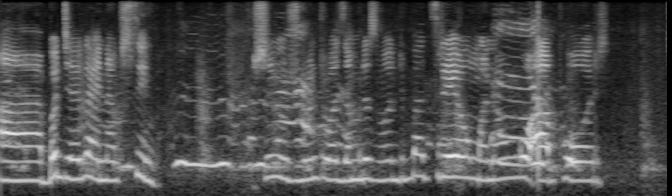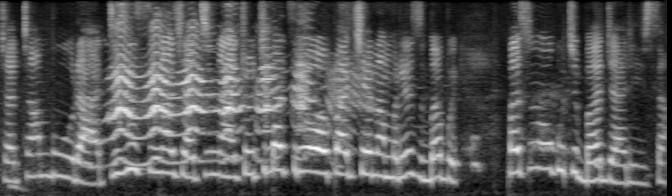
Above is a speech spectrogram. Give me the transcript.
ah, bhodhi yake haina kusimba. Zvinhu zvinondirwadza muri zimbabwe ndibatsirewo mwana wangu apori tatambura hatisisina chatinacho. Tibatsirewo pachena muri yezimbabwe pasinawo kutibhadharisa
